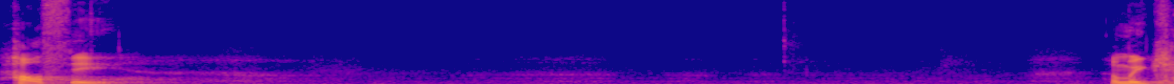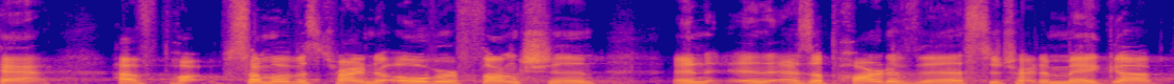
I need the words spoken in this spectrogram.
healthy. And we can't have some of us trying to overfunction and, and, as a part of this to try to make up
